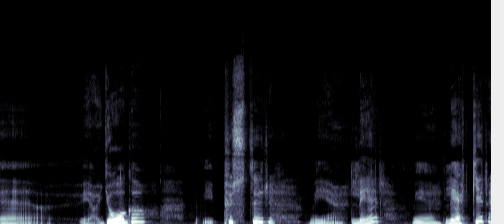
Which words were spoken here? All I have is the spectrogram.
eh, vi har yoga, vi puster, vi ler, vi leker.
